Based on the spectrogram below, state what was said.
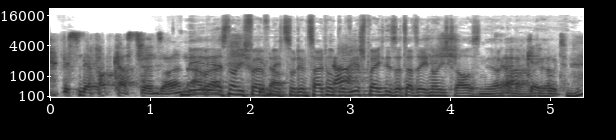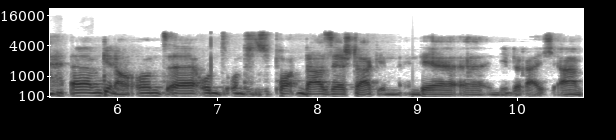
ein bisschen mehr Podcast hören sollen. Nee, aber, der ist noch nicht veröffentlicht. Genau. Zu dem Zeitpunkt, ja. wo wir sprechen, ist er tatsächlich noch nicht draußen. Ja, genau, okay, ja. gut. Mhm. Ähm, genau. Und, äh, und, und supporten da sehr stark in, in, der, äh, in dem Bereich. Ja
